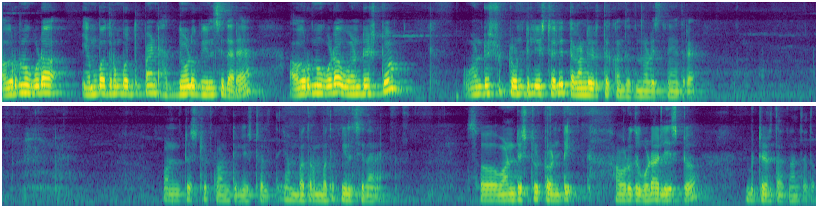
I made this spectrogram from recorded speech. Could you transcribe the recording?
ಅವ್ರನ್ನೂ ಕೂಡ ಎಂಬತ್ತೊಂಬತ್ತು ಪಾಯಿಂಟ್ ಹದಿನೇಳಕ್ಕೆ ನಿಲ್ಲಿಸಿದ್ದಾರೆ. ಅವ್ರನ್ನೂ ಕೂಡ ಒಂದರಿಷ್ಟು ಒಂದರಿಷ್ಟು ಟ್ವೆಂಟಿ ಲಿಸ್ಟಲ್ಲಿ ತಗೊಂಡಿರ್ತಕ್ಕಂಥದ್ದು ನೋಡಿ ಸ್ನೇಹಿತರೆ. ಒಂದರಿಷ್ಟು ಟ್ವೆಂಟಿ ಲಿಸ್ಟಲ್ಲಿ ಎಂಬತ್ತೊಂಬತ್ತಕ್ಕೆ ನಿಲ್ಲಿಸಿದ್ದಾನೆ. ಸೊ ಒಂದರಿಷ್ಟು ಟ್ವೆಂಟಿ ಅವ್ರದ್ದು ಕೂಡ ಲಿಸ್ಟು ಬಿಟ್ಟಿರ್ತಕ್ಕಂಥದ್ದು.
